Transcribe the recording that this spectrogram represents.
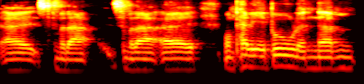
uh, some of that some of that uh, Montpellier ball, and um,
